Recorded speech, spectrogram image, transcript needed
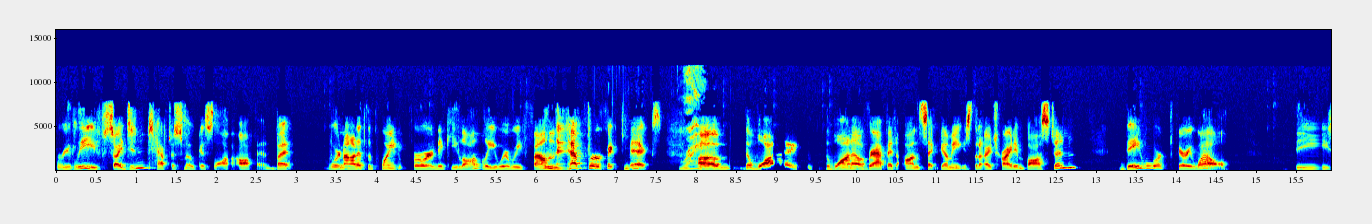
relief so I didn't have to smoke as often. But we're not at the point for Nikki Lawley where we found that perfect mix. Right. Um, the Wana, the Wana rapid onset gummies that I tried in Boston, they worked very well. The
